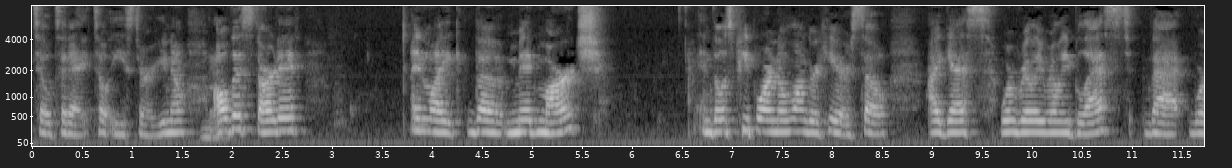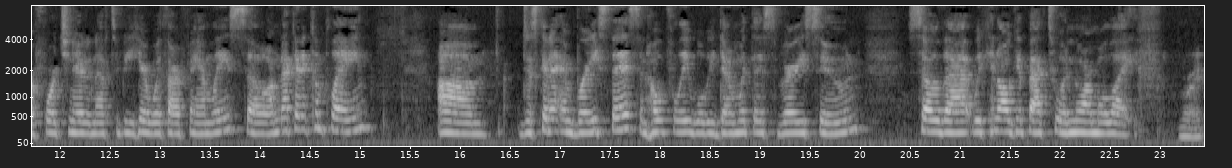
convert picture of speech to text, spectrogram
till today till easter you know? No. all this started in like the mid march and those people are no longer here. So i guess we're really really blessed that we're fortunate enough to be here with our families. So i'm not going to complain um, just going to embrace this and hopefully we'll be done with this very soon so that we can all get back to a normal life Right.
